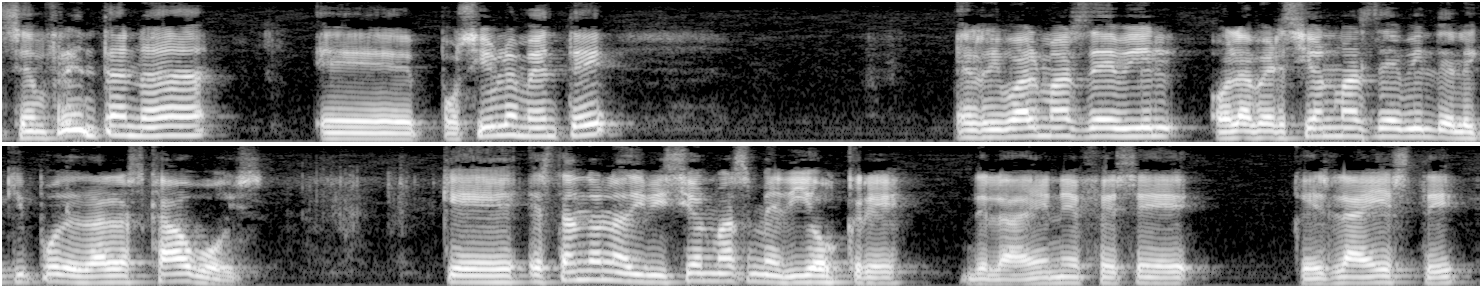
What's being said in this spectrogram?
Se enfrentan a posiblemente el rival más débil o la versión más débil del equipo de Dallas Cowboys, que estando en la división más mediocre de la NFC, que es la este,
